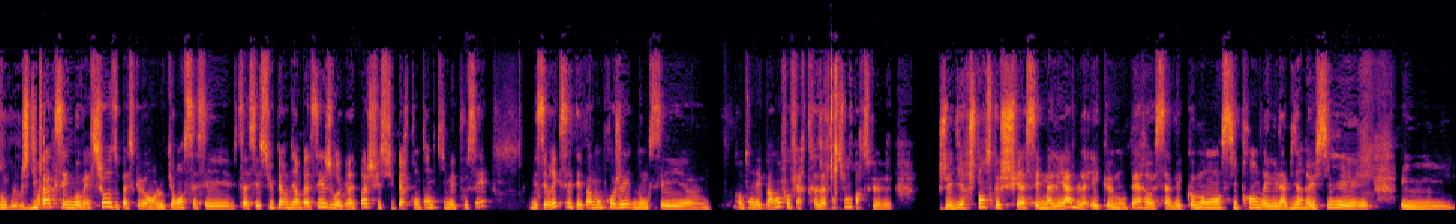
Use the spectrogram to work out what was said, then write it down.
donc je dis pas que c'est une mauvaise chose parce que en l'occurrence ça s'est ça s'est super bien passé, je regrette pas, je suis super contente qu'il m'ait poussé, mais c'est vrai que c'était pas mon projet, donc c'est euh, quand on est parent, faut faire très attention parce que je vais dire, je pense que je suis assez malléable et que mon père euh, savait comment s'y prendre et il a bien réussi et, et il,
